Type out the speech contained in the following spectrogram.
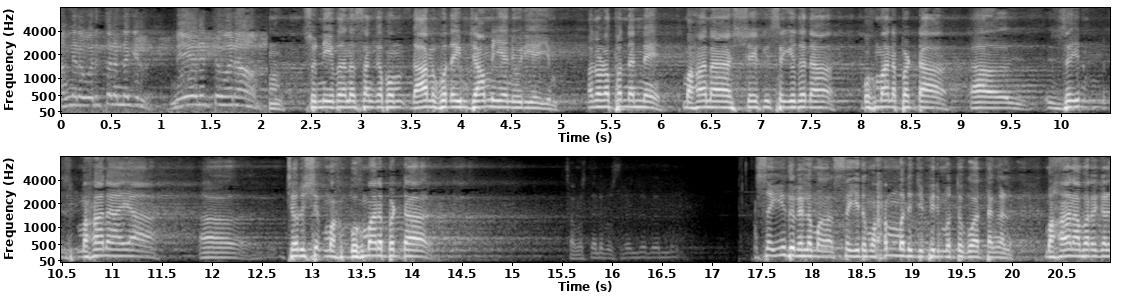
അങ്ങനെ ഒരുത്തരുണ്ടെങ്കിൽ നേരിട്ട് വരാം. സുന്നി സംഗമം ദാർഹുദയും ജാമിയ നൂരിയെയും അതോടൊപ്പം തന്നെ മഹാനായ ഷെയ്ഖ് സയ്യുദന ബഹുമാനപ്പെട്ട മഹാനായ ചെറുശ് ബഹുമാനപ്പെട്ട സയ്യിദുൽ ഉലമ സയ്യിദ് മുഹമ്മദ് ജിഫിൻ മുത്തുക്കോത്തങ്ങൾ മഹാനവറുകൾ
